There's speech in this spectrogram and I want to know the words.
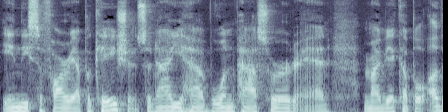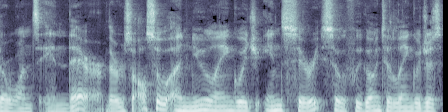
in the Safari application. So now you have 1Password and there might be a couple other ones in there. There's also a new language in Siri. So if we go into languages,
